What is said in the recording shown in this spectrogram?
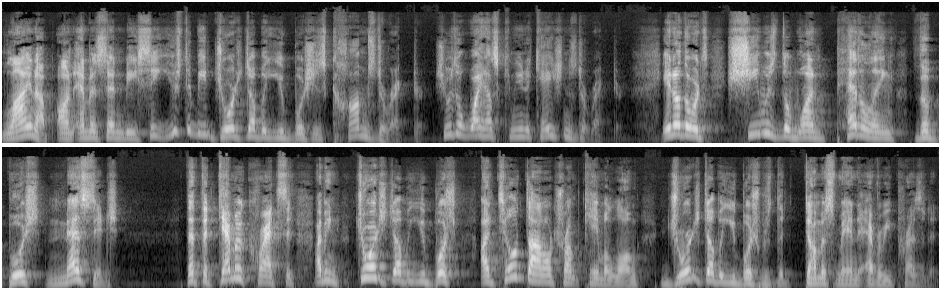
lineup on MSNBC, used to be George W. Bush's comms director. She was a White House communications director. In other words, she was the one peddling the Bush message that the Democrats, I mean, George W. Bush until Donald Trump came along, George W. Bush was the dumbest man to ever be president.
